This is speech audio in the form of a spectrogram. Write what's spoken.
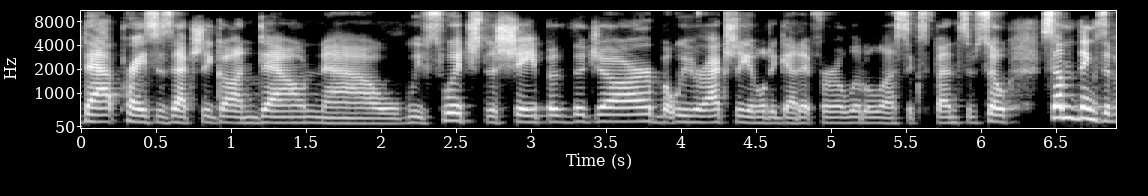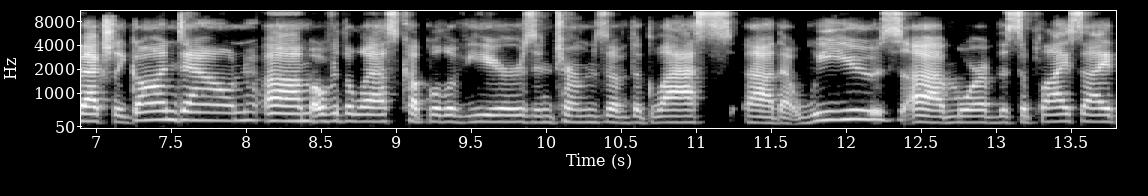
that price has actually gone down now. We've switched the shape of the jar, but we were actually able to get it for a little less expensive. So some things have actually gone down um, over the last couple of years in terms of the glass uh, that we use, uh, more of the supply side,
